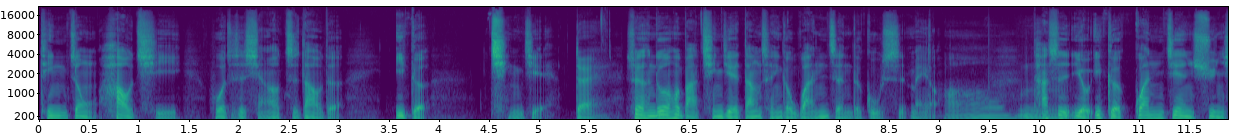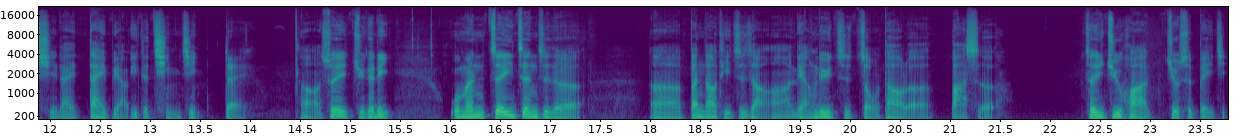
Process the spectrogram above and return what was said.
听众好奇或者是想要知道的一个情节。对，所以很多人会把情节当成一个完整的故事，没有，哦，嗯。它是有一个关键讯息来代表一个情境。对。啊。所以举个例，我们这一阵子的呃半导体制造啊，良率只走到了八十二，这一句话就是背景。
